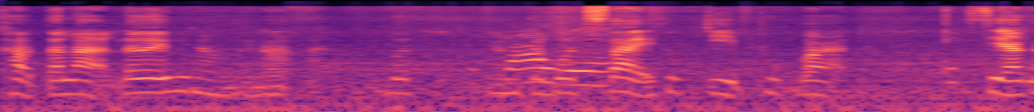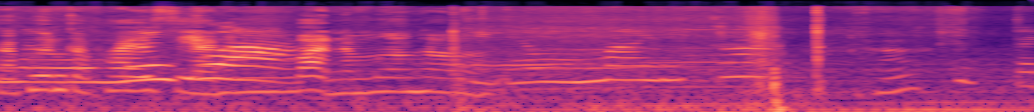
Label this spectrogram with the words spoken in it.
เข้าตลาดเลยพี่น้องเนาะเบิดเงินกระบดใส่ทุกกีบทุกบาท เสียกับพื้นกับไพ่เสียน้ำบ้านน้ำเมืองเฮาน้ำมันฮะแต่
